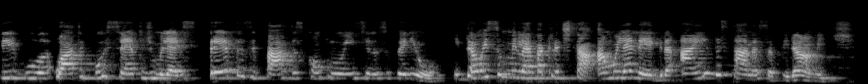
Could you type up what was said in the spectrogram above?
10,4% de mulheres pretas e pardas concluem ensino superior. Então isso me leva a acreditar, a mulher negra ainda está nessa pirâmide?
